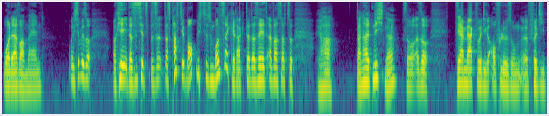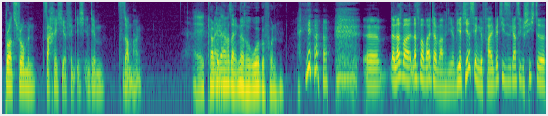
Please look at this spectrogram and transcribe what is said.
Whatever, man. Und ich dachte mir so, okay, das ist jetzt, das passt hier überhaupt nicht zu diesem Monstercharakter, dass er jetzt einfach sagt so, ja, dann halt nicht, ne? So, also sehr merkwürdige Auflösung äh, für die Braun Strowman Sache hier, finde ich, in dem Zusammenhang. Ich glaube, der hat einfach seine innere Ruhe gefunden. ja. Äh, dann lass mal, lass mal weitermachen hier. Wie hat dir das denn gefallen? Wie hat diese ganze Geschichte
